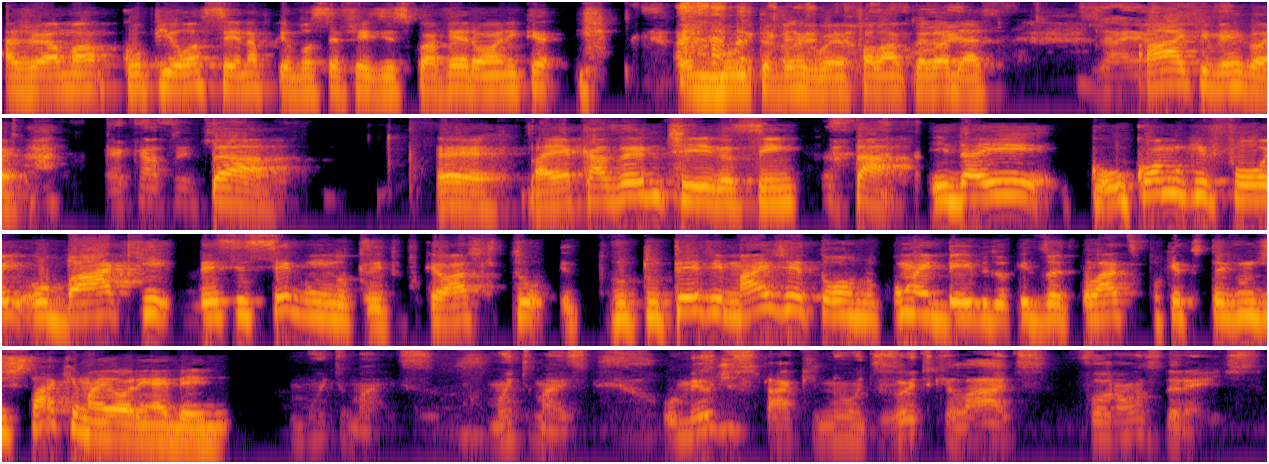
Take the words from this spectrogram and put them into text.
a Joelma copiou a cena, porque você fez isso com a Verônica. É muita vergonha falar uma coisa dessa. É... Ai, que vergonha. É casa antiga. Tá. É, aí é casa antiga, assim. Tá. E daí, como que foi o baque desse segundo clipe? Porque eu acho que tu, tu, tu teve mais retorno com iBaby do que 18 Pilates, porque tu teve um destaque maior em iBaby. Muito mais, muito mais. O meu destaque no 18 quilates foram os dreads.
